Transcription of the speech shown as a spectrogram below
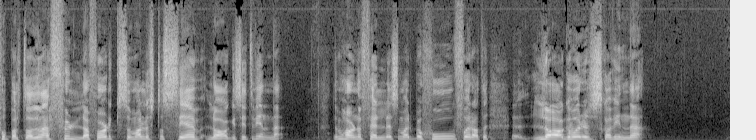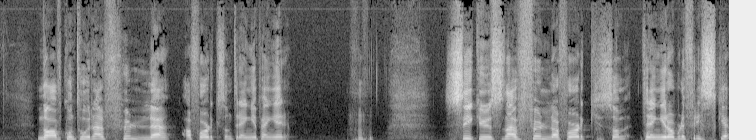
Fotballstadion er fulle av folk som har lyst til å se laget sitt vinne. De har noe felles, som har behov for at eh, laget vårt skal vinne. Nav-kontorene er fulle av folk som trenger penger. Sykehusene er fulle av folk som trenger å bli friske.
